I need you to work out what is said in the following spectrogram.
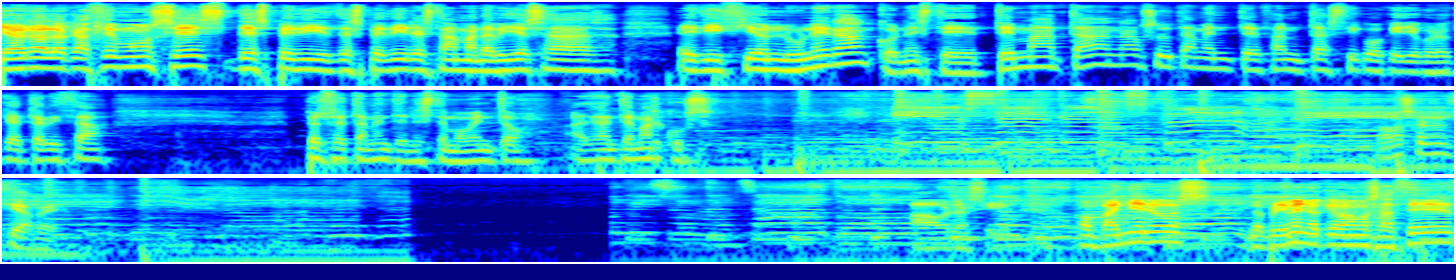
Y ahora lo que hacemos es despedir, despedir esta maravillosa edición lunera con este tema tan absolutamente fantástico que yo creo que aterriza perfectamente en este momento. Adelante, Marcus. Vamos con el cierre. Ahora sí. Compañeros, lo primero que vamos a hacer,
